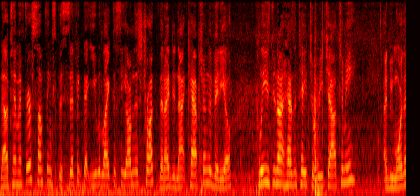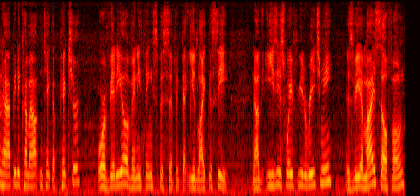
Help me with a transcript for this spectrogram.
Now, Tim, if there's something specific that you would like to see on this truck that I did not capture in the video, please do not hesitate to reach out to me. I'd be more than happy to come out and take a picture or a video of anything specific that you'd like to see. Now, the easiest way for you to reach me is via my cell phone,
